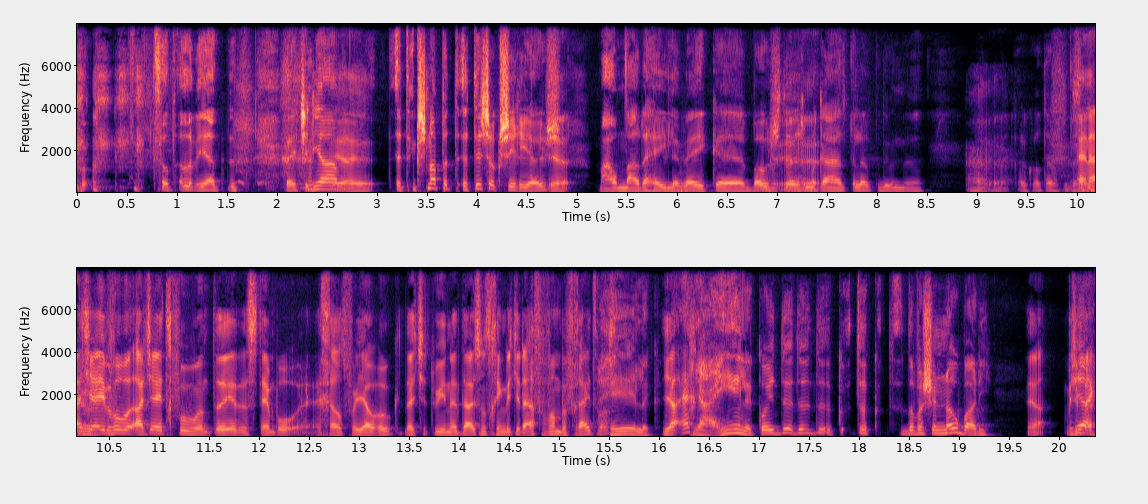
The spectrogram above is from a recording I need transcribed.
Zat allemaal- ja, weet je niet aan. Ja, ja. Het, ik snap het, het is ook serieus. Maar om nou de hele week eh, boos Ja, tegen ja. elkaar te lopen doen, eh, ook wat over En had jij bijvoorbeeld, had jij het gevoel, want eh, ja, de stempel geldt voor jou ook, dat je toen je naar Duitsland ging, dat je daar even van bevrijd was? Heerlijk. Ja, echt? Ja, heerlijk. Kon je, de, de, de, dat was je nobody. Ja. Was je Ja.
